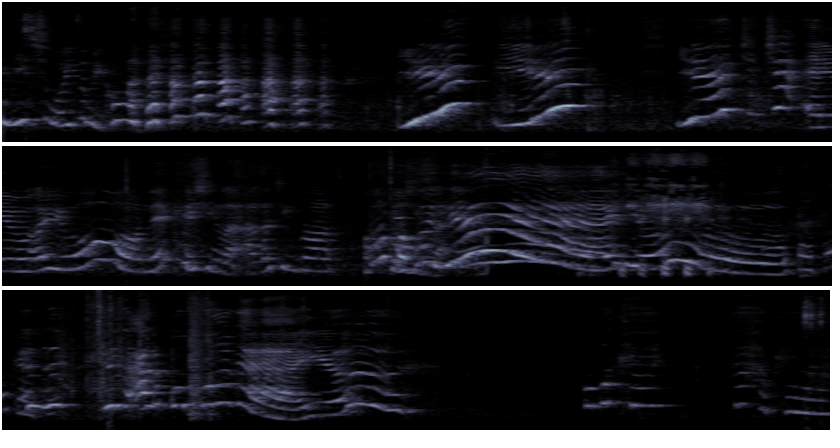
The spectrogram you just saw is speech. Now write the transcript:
引起我一只面孔了，哈哈哈哈哈哈！耶耶耶，姐姐，哎呦哎呦，太开心了，阿拉今朝宝宝宝耶，哎呦。宝宝搿是搿是阿拉波波个，哎哟，波波看，介好看啊！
